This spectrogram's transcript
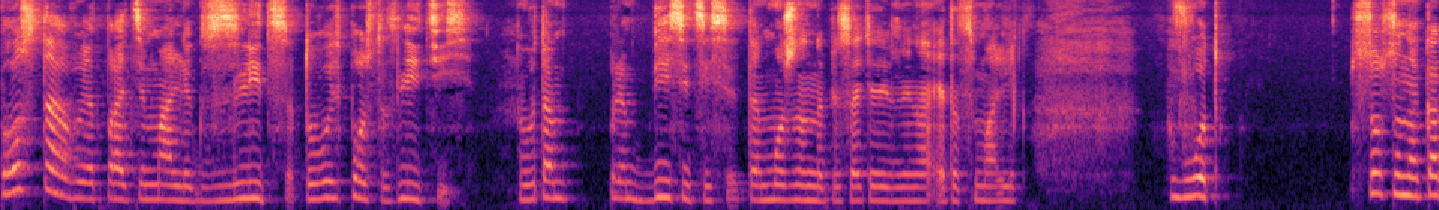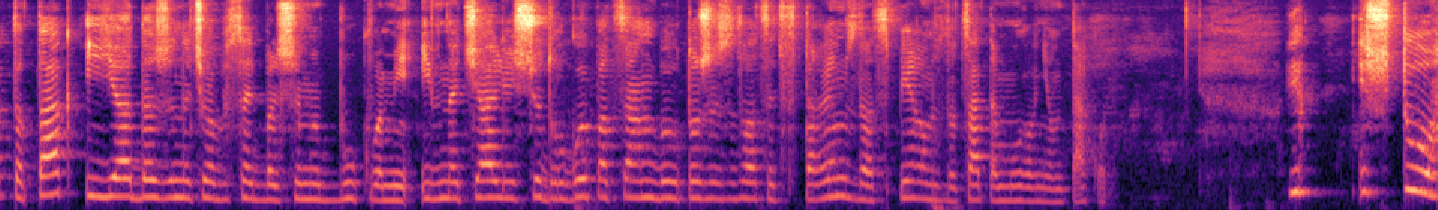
просто вы отправите Малик злиться, то вы просто злитесь. Вы там прям беситесь. Это можно написать именно этот смайлик. Вот. Собственно, как-то так. И я даже начала писать большими буквами. И вначале еще другой пацан был тоже с 22 с 21 с 20 уровнем. Так вот. И, и что?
